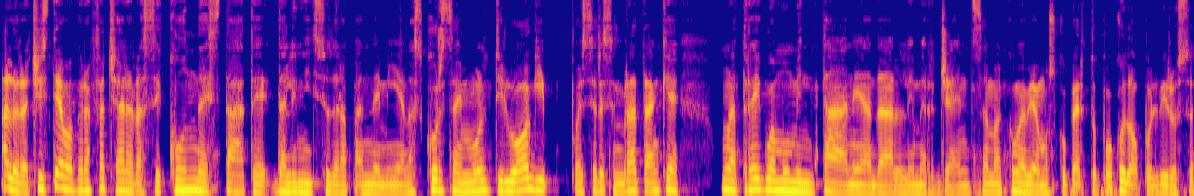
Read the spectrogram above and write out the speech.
Allora, ci stiamo per affacciare alla seconda estate dall'inizio della pandemia. La scorsa in molti luoghi può essere sembrata anche una tregua momentanea dall'emergenza, ma come abbiamo scoperto poco dopo il virus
